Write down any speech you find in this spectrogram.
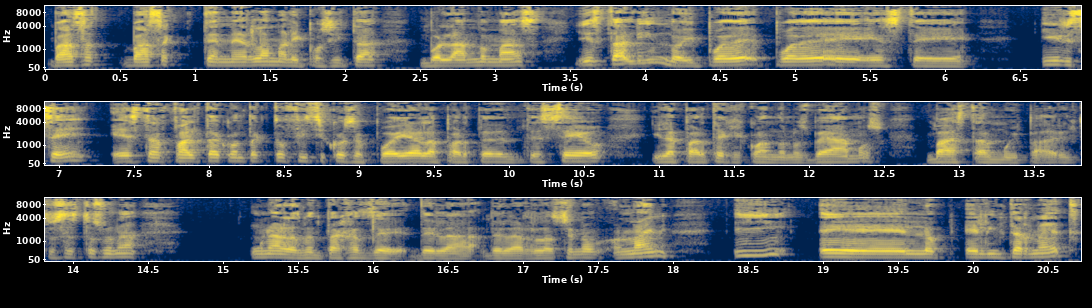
Vas a, vas a tener la mariposita volando más. Y está lindo. Y puede, puede este, irse. Esta falta de contacto físico se puede ir a la parte del deseo. Y la parte que cuando nos veamos va a estar muy padre. Entonces, esto es una, una de las ventajas de, de, la, de la relación online. Y eh, el internet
